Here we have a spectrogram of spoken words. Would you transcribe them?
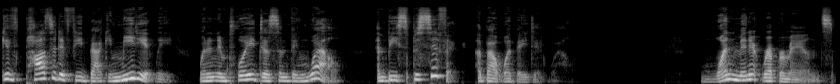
Give positive feedback immediately when an employee does something well and be specific about what they did well. One minute reprimands.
